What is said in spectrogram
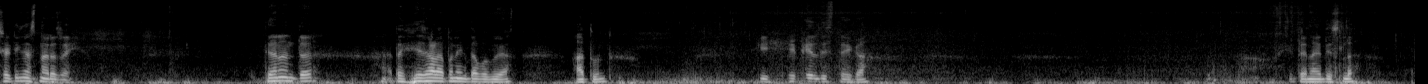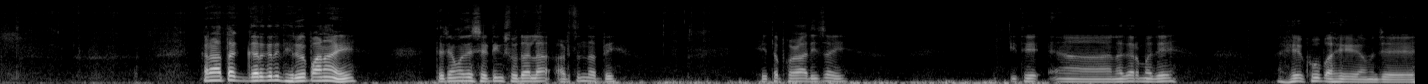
सेटिंग असणारच आहे. त्यानंतर आता हे झाड आपण एकदा बघूया आतून की हे फेल दिसतंय का? इथं इथे नाही दिसलं. कारण आता गरगरीत हिरवे पानं आहे त्याच्यामध्ये सेटिंग शोधायला अडचण जाते. हे तर फळ आधीच आहे. इथे नगरमध्ये हे खूप आहे म्हणजे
